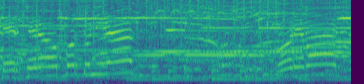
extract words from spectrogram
Tercera oportunidad. Coreback.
